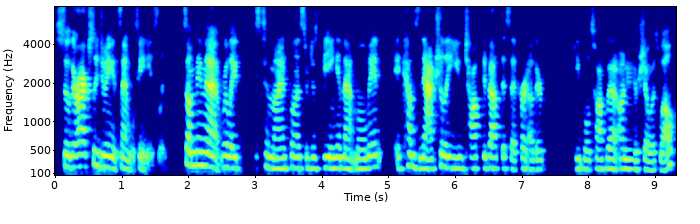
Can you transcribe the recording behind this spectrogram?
So they're actually doing it simultaneously. Something that relates to mindfulness or just being in that moment, it comes naturally. You talked about this. I've heard other people talk about on your show as well.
